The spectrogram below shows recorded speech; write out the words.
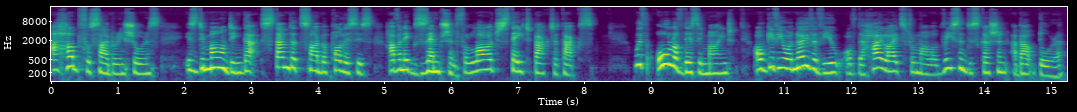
a hub for cyber insurance, is demanding that standard cyber policies have an exemption for large state backed attacks. With all of this in mind, I'll give you an overview of the highlights from our recent discussion about DORA.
